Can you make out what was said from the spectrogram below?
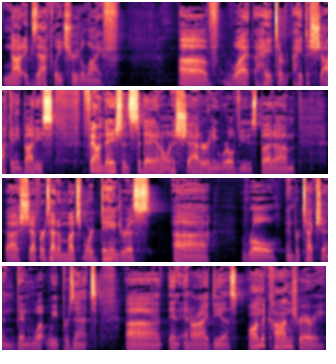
not exactly true to life of what I hate to I hate to shock anybody's foundations today. I don't want to shatter any worldviews, but um, uh, shepherds had a much more dangerous uh, role and protection than what we present uh, in, in our ideas. On the contrary,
